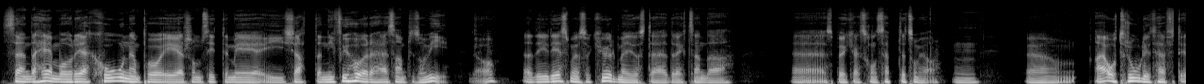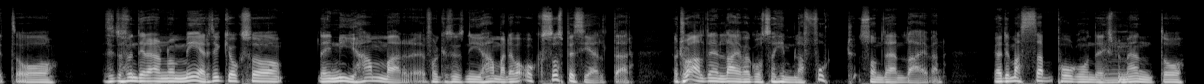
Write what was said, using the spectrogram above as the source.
sända hem och reaktionen på er som sitter med i chatten. Ni får ju höra det här samtidigt som vi. Ja. Det är ju det som är så kul med just det här direktsända eh, spökjaktskonceptet som vi har. Mm. Um, ja, otroligt häftigt och jag sitter och funderar något mer. Jag tycker också, det är Nyhammar, Folkets hus Nyhammar, det var också speciellt där. Jag tror aldrig en live har gått så himla fort som den liven. Vi hade massa pågående experiment och,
